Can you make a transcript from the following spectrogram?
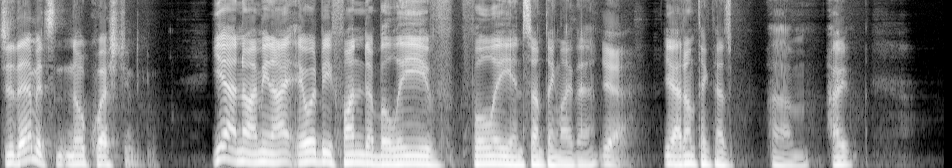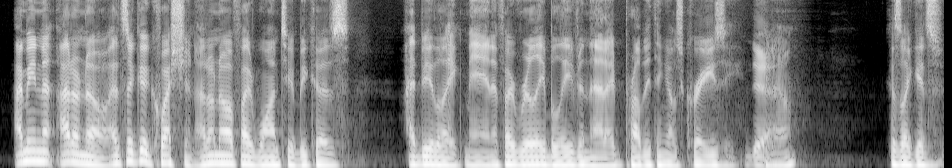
To them, it's no question. Yeah, no, I mean, I it would be fun to believe fully in something like that. Yeah. Yeah, I don't think that's. Um, I, I mean, I don't know. It's a good question. I don't know if I'd want to because I'd be like, man, if I really believed in that, I'd probably think I was crazy. Yeah. You know, because like it's,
